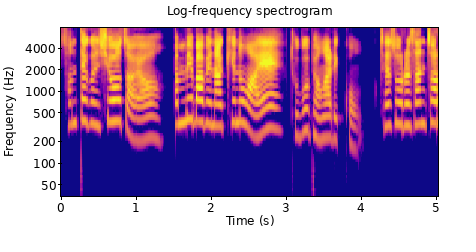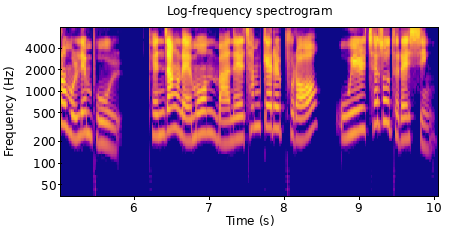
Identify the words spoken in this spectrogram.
선택은 쉬워져요. 현미밥이나 키노아에 두부 병아리콩, 채소를 산처럼 올린 보울, 된장, 레몬, 마늘, 참깨를 풀어 오일, 채소 드레싱,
